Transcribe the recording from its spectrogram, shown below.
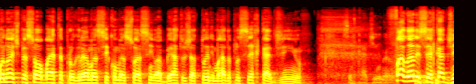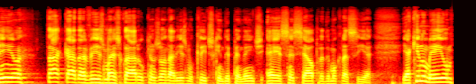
Boa noite, pessoal. Baita programa. Se começou assim o aberto, já tô animado pro cercadinho. Cercadinho, não. Falando em cercadinho, Está cada vez mais claro que um jornalismo crítico independente é essencial para a democracia. E aqui no meio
